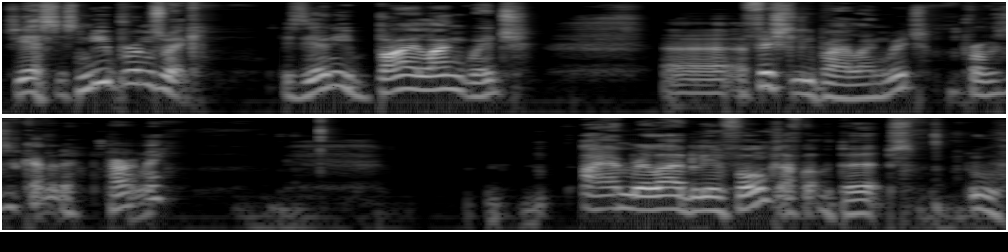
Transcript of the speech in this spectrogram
So yes, it's New Brunswick. It's the only bi-language, uh, officially bi-language province of Canada, apparently. I am reliably informed. I've got the burps. Ooh.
